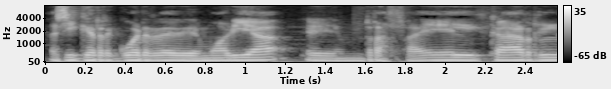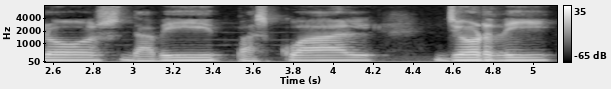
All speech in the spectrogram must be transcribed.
Así que recuerde de memoria eh, Rafael, Carlos, David, Pascual, Jordi,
